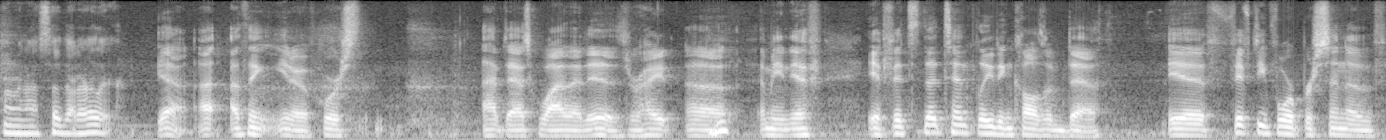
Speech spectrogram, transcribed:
I mean, I said that earlier. Yeah, I, I think you know. Of course, I have to ask why that is, right? Uh, I mean, if if it's the tenth leading cause of death, if fifty four percent of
